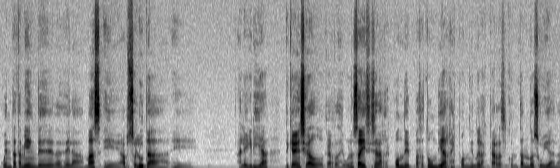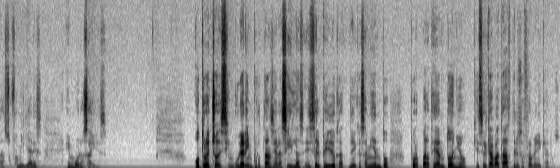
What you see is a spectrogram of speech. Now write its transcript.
cuenta también desde, la más eh, absoluta alegría de que habían llegado cartas de Buenos Aires ella las responde, pasa todo un día respondiendo las cartas y contando su vida a sus familiares en Buenos Aires. Otro hecho de singular importancia en las islas es el pedido de casamiento por parte de Antonio, que es el capataz de los afroamericanos.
